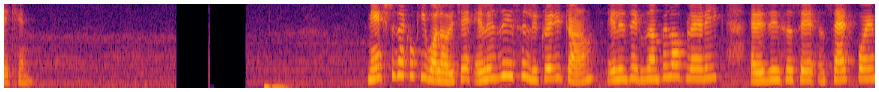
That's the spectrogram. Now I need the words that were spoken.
লেখেন। নেক্সট দেখো কি বলা হয়েছে। Elegy is a literary term elegy example of lyric elegy is a sad poem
